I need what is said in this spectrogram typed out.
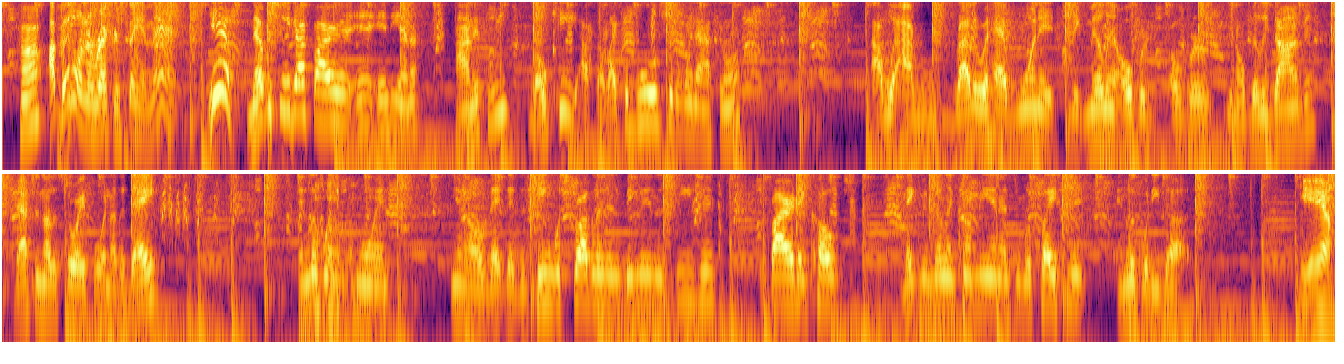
huh? I've been on the record saying that. Yeah, never should have got fired in Indiana. Honestly, low key, I felt like the Bulls should have went after him. I would I rather would have wanted McMillan over over you know Billy Donovan. That's another story for another day. And look what he's doing. You know that, that the team was struggling in the beginning of the season. They fired their coach. Nate McMillan come in as a replacement, and look what he does. Yeah.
